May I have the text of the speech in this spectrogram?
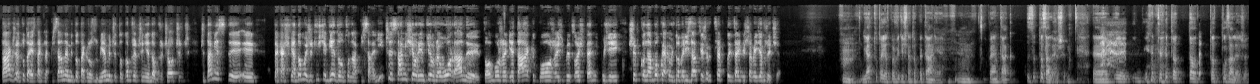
tak, że tutaj jest tak napisane, my to tak rozumiemy, czy to dobrze, czy niedobrze. Czy, czy, czy tam jest y, y, taka świadomość, rzeczywiście wiedzą, co napisali, czy sami się orientują, że o rany, to może nie tak, bo żeśmy coś ten i później szybko na boku jakąś nowelizację, żeby przepchnąć, zanim jeszcze wejdzie w życie. Hmm, jak tutaj odpowiedzieć na to pytanie? Hmm, powiem tak, to zależy. E, e, to, to, to, to zależy.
